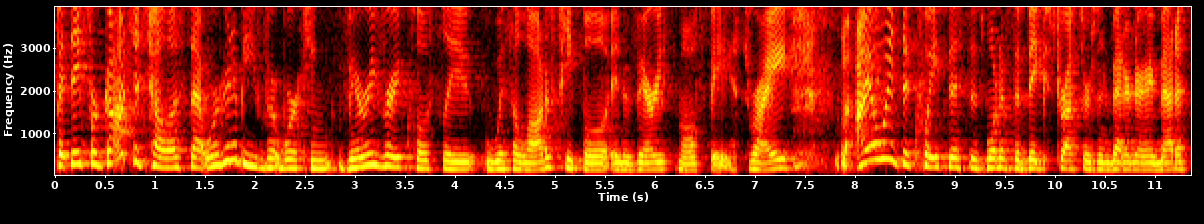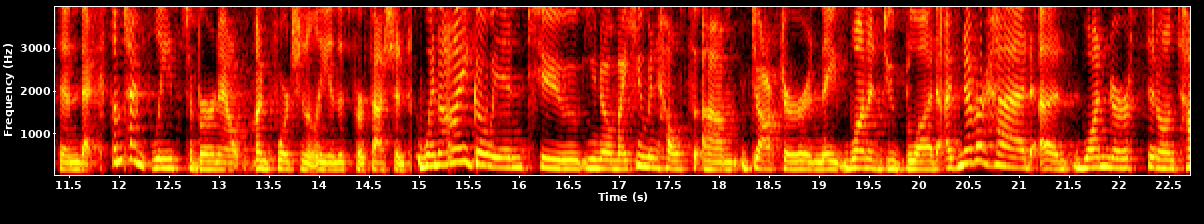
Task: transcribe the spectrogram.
But they forgot to tell us that we're going to be working very, very closely with a lot of people in a very small space, right? I always equate this as one of the big stressors in veterinary medicine that sometimes leads to burnout, unfortunately, in this profession. When I go into, you know, my human health um, doctor and they want to do blood, I've never had a one nurse sit on top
